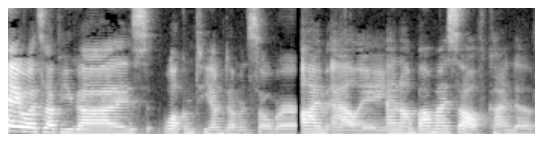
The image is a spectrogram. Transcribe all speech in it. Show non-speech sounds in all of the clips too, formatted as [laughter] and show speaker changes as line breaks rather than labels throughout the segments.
Hey, what's up, you guys? Welcome to Young, Dumb, and Sober. I'm Allie, and I'm by myself, kind of.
